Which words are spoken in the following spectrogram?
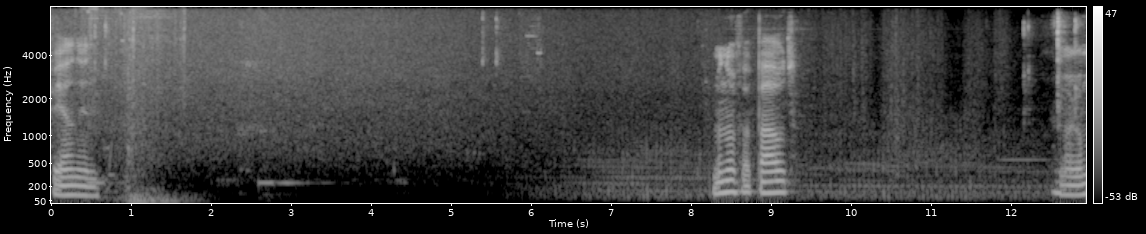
Entfernen. Immer noch verbaut. Warum?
